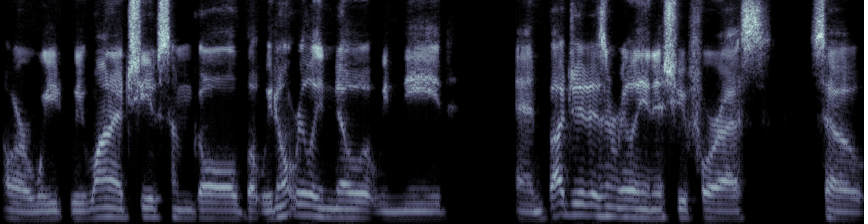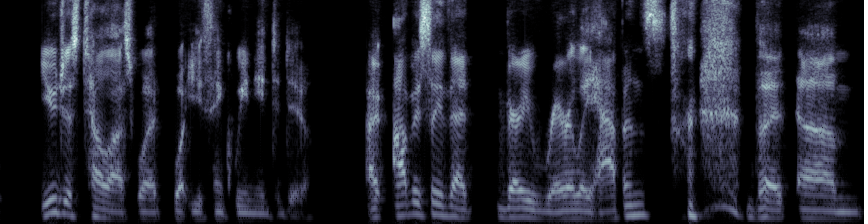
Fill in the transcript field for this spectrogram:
or we we want to achieve some goal, but we don't really know what we need. And budget isn't really an issue for us. So you just tell us what what you think we need to do. I, obviously, that very rarely happens, but um,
